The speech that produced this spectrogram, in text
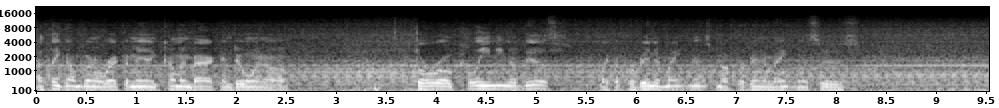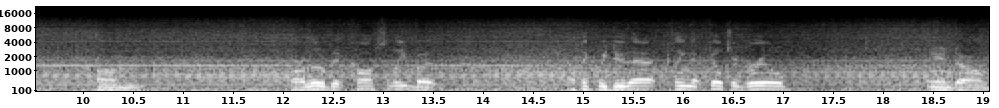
I think I'm gonna recommend coming back and doing a thorough cleaning of this like a preventive maintenance. My preventive maintenance is um, are a little bit costly, but I think we do that. Clean that filter grill, and um,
